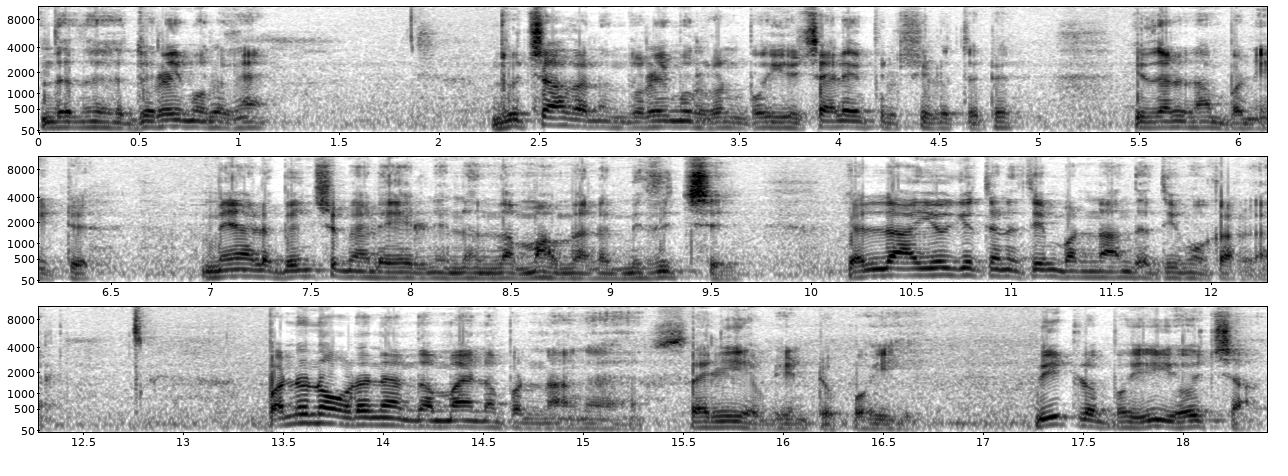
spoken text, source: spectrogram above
இந்த இந்த துரைமுருகன் துச்சாதனன் துரைமுருகன் போய் சேலையை பிடிச்சி இழுத்துட்டு இதெல்லாம் பண்ணிட்டு மேலே பெஞ்சு மேலே ஏறி நின்று அந்த அம்மா மேலே மிதித்து எல்லா அயோக்கியத்தனத்தையும் பண்ண அந்த திமுககாரன். பண்ணின உடனே அந்த அம்மா என்ன பண்ணாங்க? சரி அப்படின்ட்டு போய் வீட்டில் போய் யோசித்தாங்க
